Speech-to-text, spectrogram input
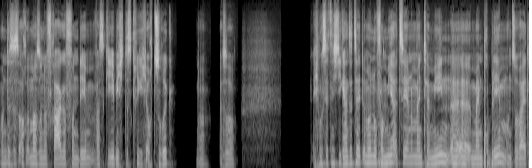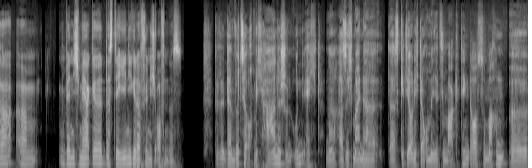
Und das ist auch immer so eine Frage von dem, was gebe ich, das kriege ich auch zurück. Ne? Also ich muss jetzt nicht die ganze Zeit immer nur von mir erzählen und meinen Termin, äh, äh, meinen Problemen und so weiter, ähm, wenn ich merke, dass derjenige dafür nicht offen ist. Dann, wird es ja auch mechanisch und unecht. Ne? Also ich meine, das geht ja auch nicht darum, jetzt ein Marketing draus zu machen. Äh,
